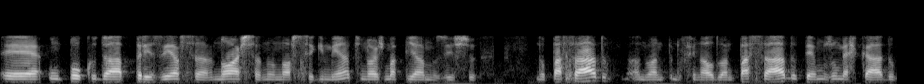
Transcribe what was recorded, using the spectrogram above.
é um pouco da presença nossa no nosso segmento. Nós mapeamos isso no passado, no, ano, no final do ano passado. Temos um mercado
